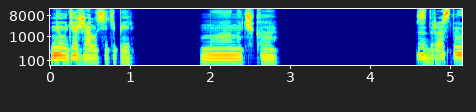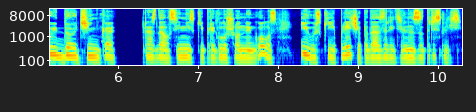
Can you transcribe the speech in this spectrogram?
не удержалась и теперь. «Мамочка!» «Здравствуй, доченька!» — раздался низкий приглушенный голос, и узкие плечи подозрительно затряслись.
